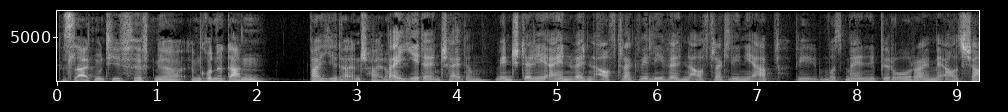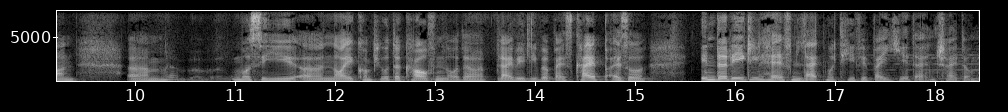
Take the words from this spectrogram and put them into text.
Das Leitmotiv hilft mir im Grunde dann bei jeder Entscheidung. Bei jeder Entscheidung. Wen stelle ich ein? Welchen Auftrag will ich? Welchen Auftrag lehne ich ab? Wie muss meine Büroräume ausschauen? Ähm, muss ich äh, neue Computer kaufen oder bleibe ich lieber bei Skype? Also in der Regel helfen Leitmotive bei jeder Entscheidung.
